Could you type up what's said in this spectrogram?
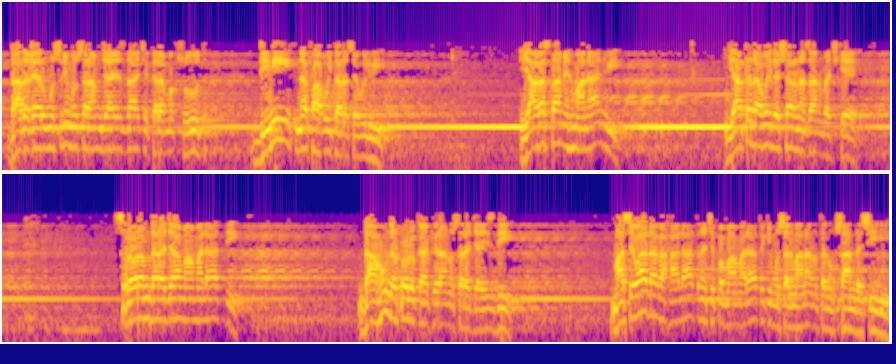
دا د غیر مسلم سلام جایز دا چې کله مقصود دینی نفع وي تر رسول وي یا غستا مهمانان وي یا ته دا وې د شر نه ځان بچ کې سلورم درجه معاملات دي دا هم د ټولو کافرانو سره جایز دي ما سوا دغه حالات نه چې په معاملاتو کې مسلمانانو ته نقصان رسیږي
